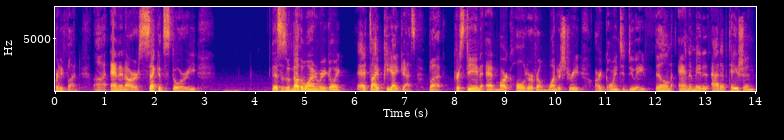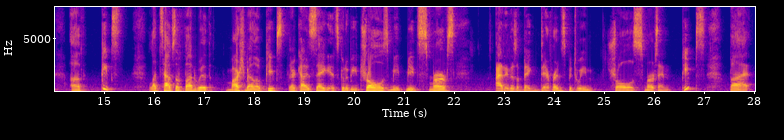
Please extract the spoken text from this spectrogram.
pretty fun. Uh, and in our second story, this is another one where you're going, it's IP, I guess. But Christine and Mark Holder from Wonder Street are going to do a film animated adaptation of Peeps. Let's have some fun with Marshmallow Peeps. They're kind of saying it's going to be trolls meet meet Smurfs. I think there's a big difference between trolls, Smurfs, and peeps. But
